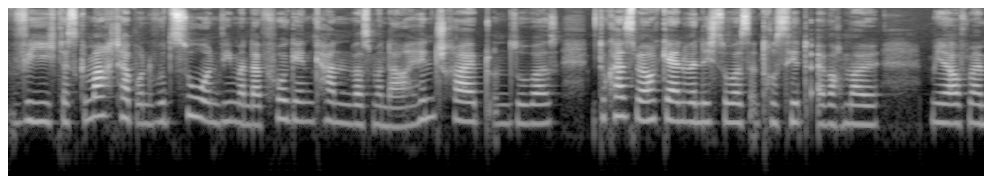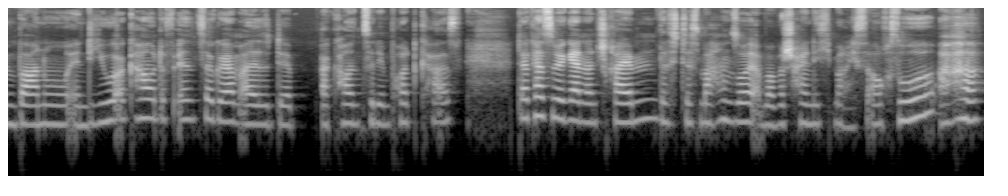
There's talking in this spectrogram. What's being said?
wie ich das gemacht habe und wozu und wie man da vorgehen kann, was man da hinschreibt und sowas. Du kannst mir auch gerne, wenn dich sowas interessiert, einfach mal mir auf meinem Bano NDU Account auf Instagram, also der Account zu dem Podcast, da kannst du mir gerne dann schreiben, dass ich das machen soll, aber wahrscheinlich mache ich es auch so. Aber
